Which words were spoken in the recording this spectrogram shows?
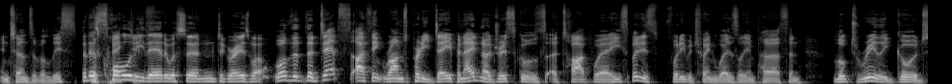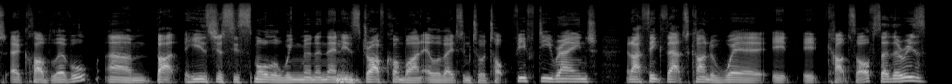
in terms of a list. But there's quality there to a certain degree as well. Well, the, the depth I think runs pretty deep, and Aidan O'Driscoll's a type where he split his footy between Wesley and Perth and looked really good at club level. Um, but he is just his smaller wingman, and then his draft combine elevates him to a top fifty range, and I think that's kind of where it it cuts off. So there is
